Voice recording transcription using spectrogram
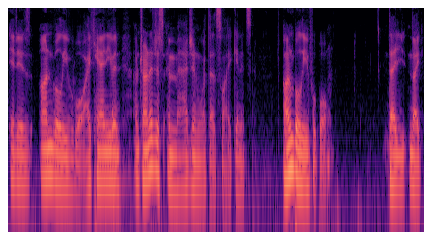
It is unbelievable. I can't even I'm trying to just imagine what that's like and it's unbelievable that you like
